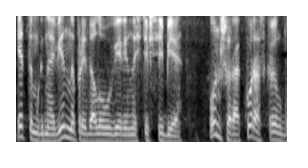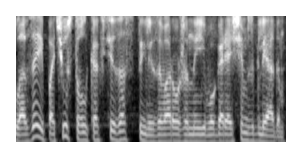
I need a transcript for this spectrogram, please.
Это мгновенно придало уверенности в себе. Он широко раскрыл глаза и почувствовал, как все застыли, завороженные его горящим взглядом.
